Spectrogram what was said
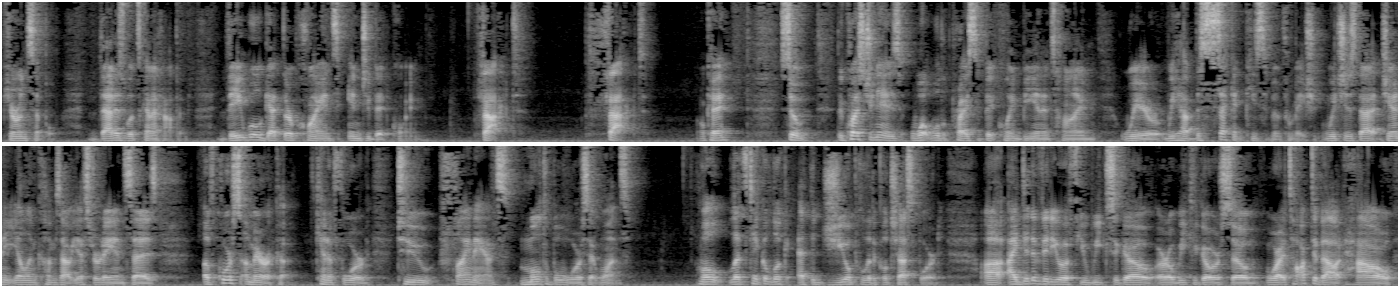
Pure and simple. That is what's going to happen. They will get their clients into Bitcoin. Fact. Fact. Okay? So the question is, what will the price of Bitcoin be in a time where we have the second piece of information, which is that Janet Yellen comes out yesterday and says, of course America can afford to finance multiple wars at once. Well, let's take a look at the geopolitical chessboard. Uh, I did a video a few weeks ago or a week ago or so where I talked about how,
